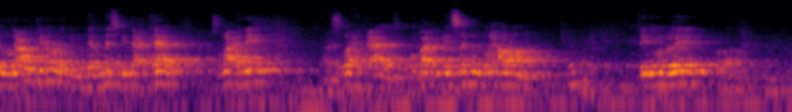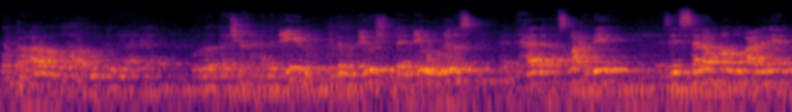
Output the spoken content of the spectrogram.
لو دعوت له لكن ده الناس بتعتاد. اصبحت إيه؟ اصبحت عاده وبعد ما يصلوا له حرام. تاني يقول له إيه حرام الله يقول له يا ده يقول له ده يا شيخ أنا بدعي له ولا ما بدعيلوش انت ادعي له بغلص هذا اصبحت إيه؟ زي السلام برضه بعد الإيه؟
